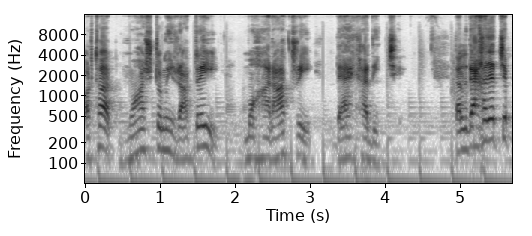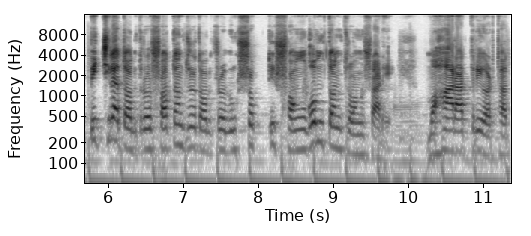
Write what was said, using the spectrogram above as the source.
অর্থাৎ মহাষ্টমীর রাত্রেই মহারাত্রি দেখা দিচ্ছে। তাহলে দেখা যাচ্ছে পিচ্ছিলা তন্ত্র, স্বতন্ত্র তন্ত্র এবং শক্তি সঙ্গম তন্ত্র অনুসারে মহারাত্রি অর্থাৎ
